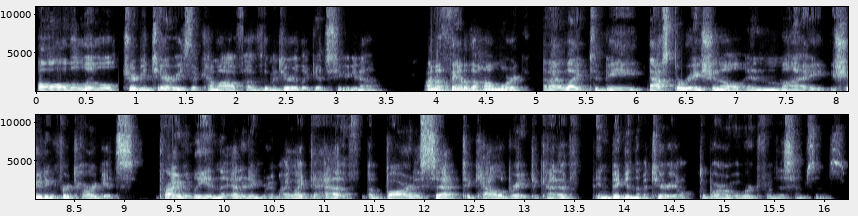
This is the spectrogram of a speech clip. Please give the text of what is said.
all the little tributaries that come off of the material that gets to you, you know? I'm a fan of the homework and I like to be aspirational in my shooting for targets privately in the editing room, I like to have a bar to set to calibrate to kind of embiggen the material, to borrow a word from The Simpsons.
